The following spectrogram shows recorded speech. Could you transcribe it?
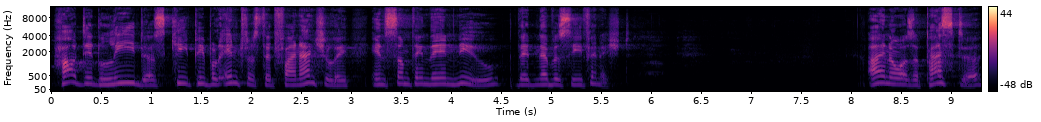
how did leaders keep people interested financially in something they knew they'd never see finished? I know as a pastor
